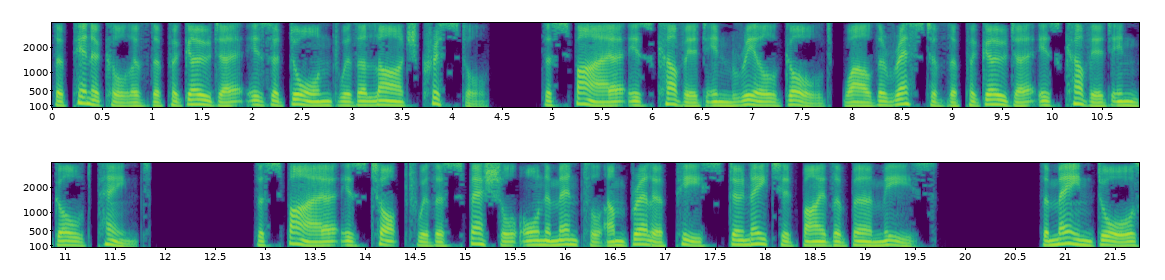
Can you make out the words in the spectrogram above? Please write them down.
The pinnacle of the pagoda is adorned with a large crystal. The spire is covered in real gold, while the rest of the pagoda is covered in gold paint. The spire is topped with a special ornamental umbrella piece donated by the Burmese. The main doors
